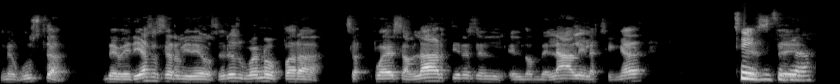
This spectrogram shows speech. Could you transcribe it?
me gusta, deberías hacer videos, eres bueno para, puedes hablar, tienes el, el don del habla y la chingada. Sí, sí, sí, este, claro.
